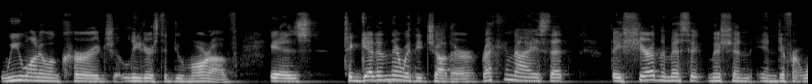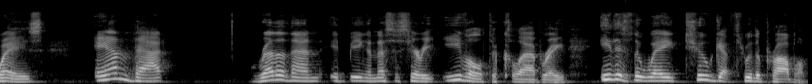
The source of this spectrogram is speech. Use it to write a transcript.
we want to encourage leaders to do more of is to get in there with each other, recognize that they share the mission in different ways, and that rather than it being a necessary evil to collaborate, it is the way to get through the problem.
